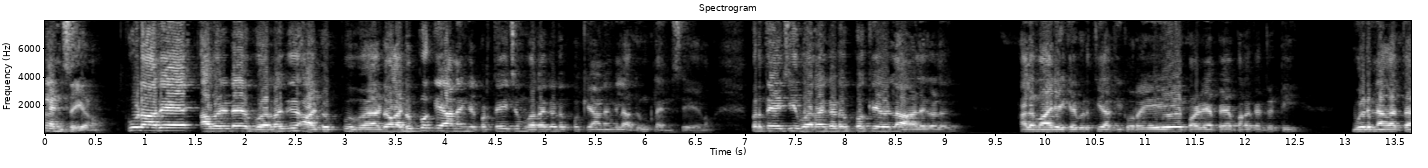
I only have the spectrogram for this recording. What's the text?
ക്ലെൻസ് ചെയ്യണം. കൂടാതെ അവരുടെ വിറക് അടുപ്പ് അടുപ്പൊക്കെ ആണെങ്കിൽ പ്രത്യേകിച്ചും വിറകടുപ്പൊക്കെ ആണെങ്കിൽ അതും ക്ലെൻസ് ചെയ്യണം. പ്രത്യേകിച്ച് ഈ വിറകടുപ്പൊക്കെയുള്ള ആളുകൾ അലമാരിയൊക്കെ വൃത്തിയാക്കി കുറേ പഴയ പേപ്പറൊക്കെ കിട്ടി വീടിനകത്ത്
